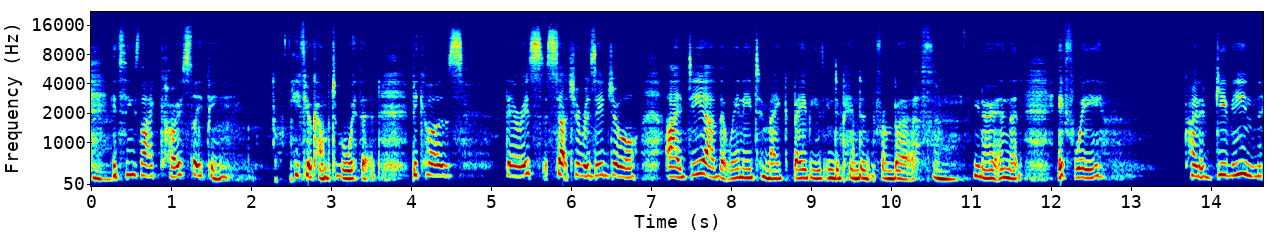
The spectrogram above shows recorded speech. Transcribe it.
mm. it's things like co sleeping if you're comfortable with it, because there is such a residual idea that we need to make babies independent from birth, mm. you know, and that if we kind of give in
